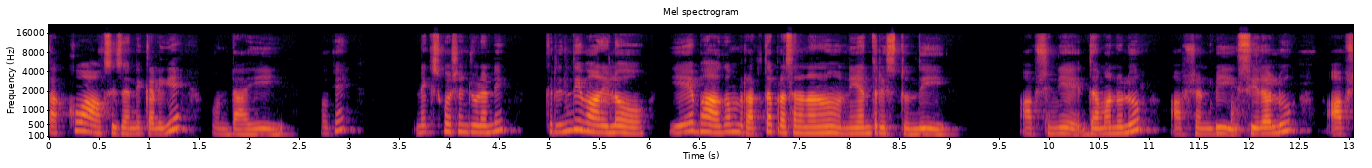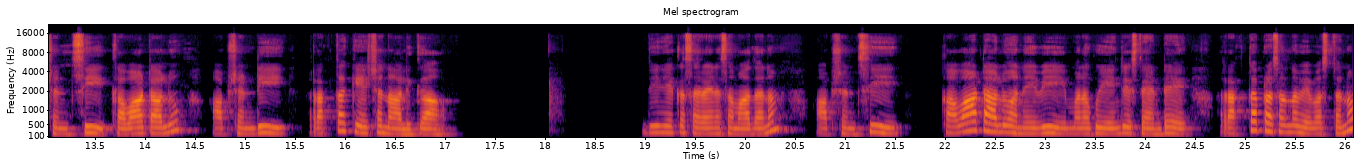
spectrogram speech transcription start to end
తక్కువ ఆక్సిజన్ని కలిగి ఉంటాయి. ఓకే? నెక్స్ట్ క్వశ్చన్ చూడండి. క్రింది వానిలో ఏ భాగం రక్త ప్రసరణను నియంత్రిస్తుంది? ఆప్షన్ ఏ ధమనులు ఆప్షన్ బి సిరలు ఆప్షన్ సి కవాటాలు ఆప్షన్ డి రక్తకేశ నాళిక. దీని యొక్క సరైన సమాధానం ఆప్షన్ సి కవాటాలు అనేవి మనకు ఏం చేస్తాయంటే రక్త ప్రసరణ వ్యవస్థను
